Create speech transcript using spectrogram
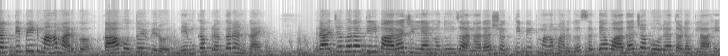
शक्तीपीठ महामार्ग. का होतोय विरोध? नेमकं प्रकरण काय? राज्यभरातील बारा जिल्ह्यांमधून जाणारा शक्तीपीठ महामार्ग सध्या वादाच्या भोवऱ्यात अडकला आहे.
